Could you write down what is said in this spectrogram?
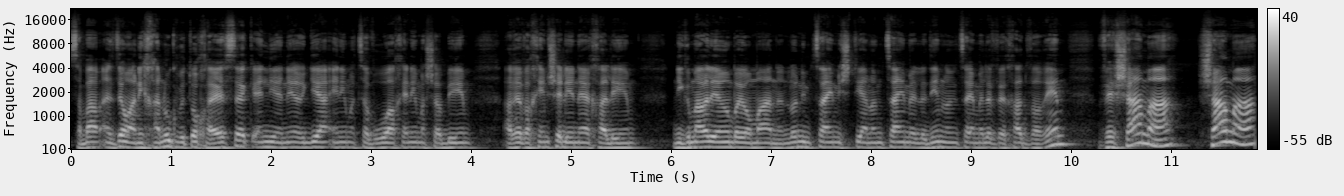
סבבה, זהו, אני חנוק בתוך העסק, אין לי אנרגיה, אין לי מצב רוח, אין לי משאבים, הרווחים שלי נאכלים, נגמר לי היום ביומן, אני לא נמצא עם אשתי, אני לא נמצא עם ילדים, לא נמצא עם אלף ואחד דברים, ושמה, שמה,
